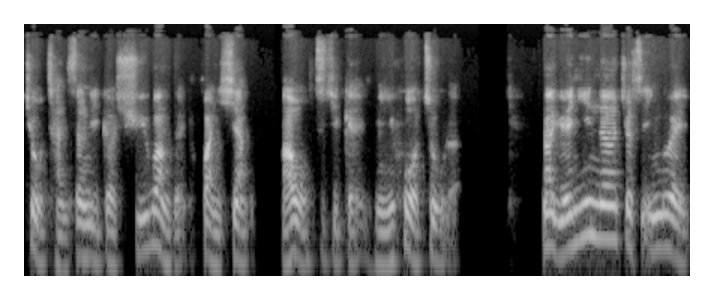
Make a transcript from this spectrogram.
就产生一个虚妄的幻象，把我自己给迷惑住了。那原因呢，就是因为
